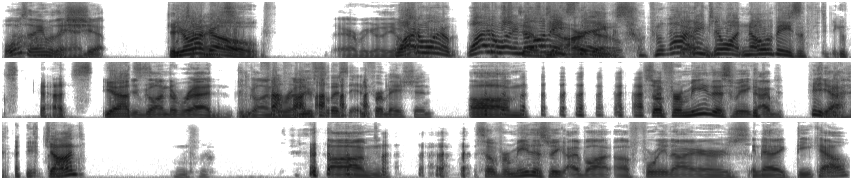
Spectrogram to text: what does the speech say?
What was the name Oh, of the man. ship? Good the. Argo. There we go. Why do. I? Why do I know the these things? Why Tim. do I know these things? Yes. Yes. You've gone to red. You've gone to red. Useless information. Um. so for me this week, I'm yeah. John, Um. So for me this week, I bought a 49ers magnetic decal.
